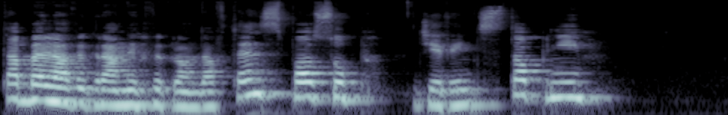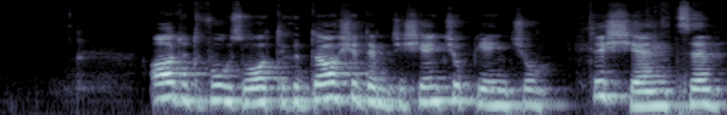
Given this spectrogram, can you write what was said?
Tabela wygranych wygląda w ten sposób: 9 stopni od 2 zł do 75 tysięcy.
